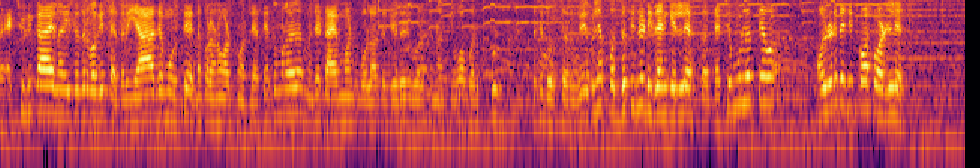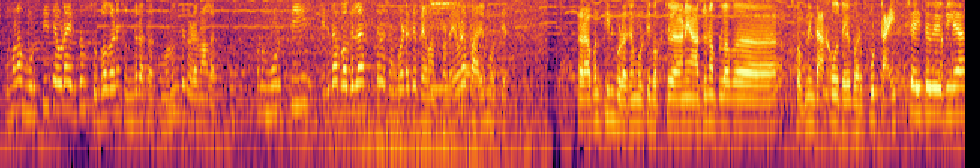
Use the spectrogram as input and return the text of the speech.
तर ॲक्च्युली काय ना इथं जर बघितल्या तर या ज्या मूर्ती आहेत ना प्रणव आर्ट्समधल्या त्या तुम्हाला म्हणजे डायमंड बोला तर ज्वेलरी वर्कनं किंवा भरपूर तसे धोतर वेगवेगळ्या पद्धतीने डिझाईन केलेले असतात. त्याच्यामुळं ते ऑलरेडी त्याची कॉस्ट वाढलेली असते. तुम्हाला मूर्ती तेवढ्या एकदम सुबक आणि सुंदर असतात म्हणून ते थोड्या महाग असतात. पण मूर्ती एकदा बघलात तर शंभर टक्के प्रेमात पडतात. एवढ्या भारी मूर्ती असतात. तर आपण तीन फुटाच्या मूर्ती बघतोय आणि अजून आपला अं, दाखवतोय. भरपूर टाईपच्या इथं वेगळ्या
